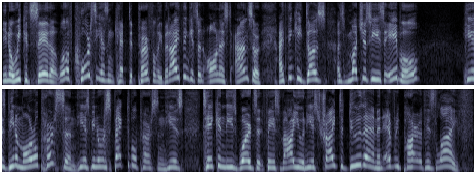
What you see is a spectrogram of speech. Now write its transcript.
You know, we could say that, well, of course he hasn't kept it perfectly, but I think it's an honest answer. I think he does as much as he is able. He has been a moral person. He has been a respectable person. He has taken these words at face value and he has tried to do them in every part of his life.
